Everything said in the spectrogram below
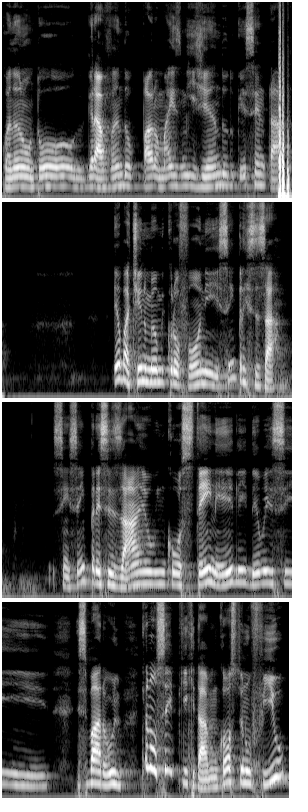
quando eu não tô gravando eu paro mais mijando do que sentado. Eu bati no meu microfone sem precisar. Sim, sem precisar, eu encostei nele e deu esse esse barulho. Que eu não sei porque que dá. Eu encosto no fio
